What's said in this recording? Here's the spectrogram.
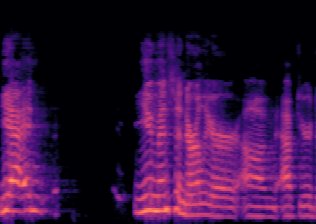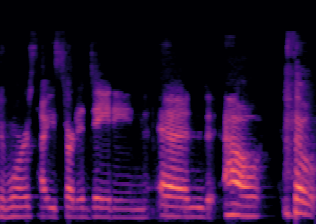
Yeah. And you mentioned earlier, um, after your divorce, how you started dating and how, so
